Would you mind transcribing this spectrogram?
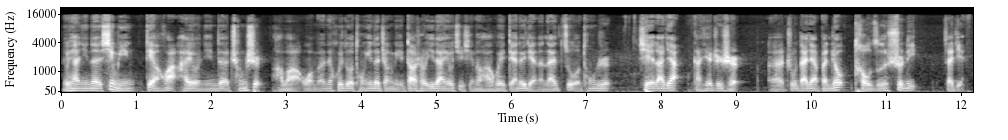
留下您的姓名、电话，还有您的城市，好不好？我们会做统一的整理，到时候一旦有举行的话，会点对点的来做通知。谢谢大家，感谢支持，呃，祝大家本周投资顺利，再见。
